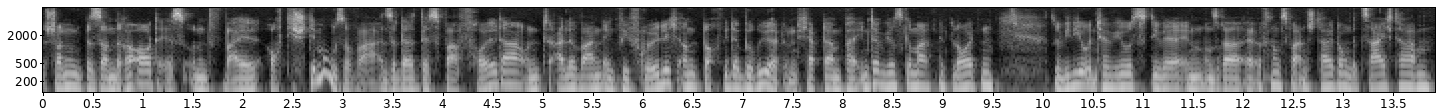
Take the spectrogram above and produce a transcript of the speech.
schon ein besonderer Ort ist und weil auch die Stimmung so war. Also da, das war voll da und alle waren irgendwie fröhlich und doch wieder berührt. Und ich habe da ein paar Interviews gemacht mit Leuten, so Videointerviews, die wir in unserer Eröffnungsveranstaltung gezeigt haben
